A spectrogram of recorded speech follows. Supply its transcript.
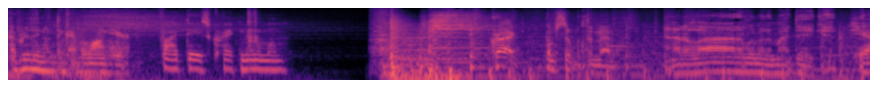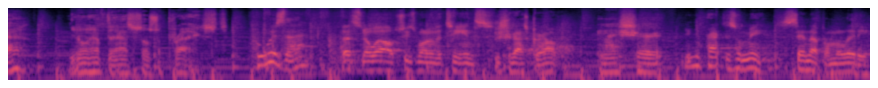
I really don't think I belong here. Five days, Craig, minimum. Craig, come sit with the men. I had a lot of women in my day, kid. Yeah? You don't have to ask so surprised. Who is that? That's Noelle. She's one of the teens. You should ask her out. Nice shirt. You can practice with me. Stand up. I'm a lady.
